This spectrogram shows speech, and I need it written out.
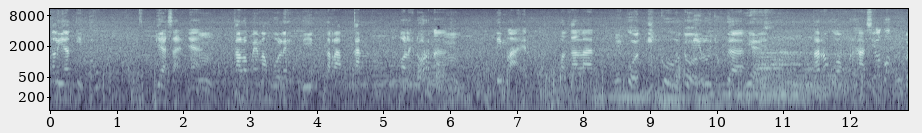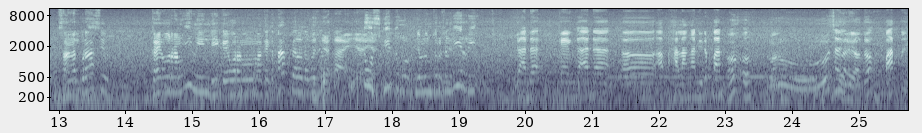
ngelihat itu biasanya Hmm. kalau memang boleh diterapkan oleh Dorna Hmm. tim lain bakalan Ikut. Betul. tiru juga Iya. iya. karena uang berhasil kok Sangat berhasil. Kayak orang ini, di kayak orang pakai ketapel gak sih? iya iya Tus gitu nyeluncur sendiri. nggak ada kayak nggak ada eh, apa halangan di depan Oh, oh. lurus Gila aja ya? tahu empat nih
